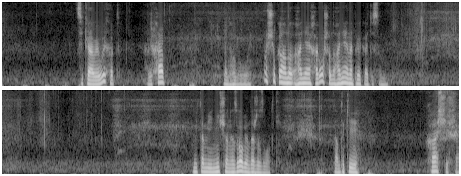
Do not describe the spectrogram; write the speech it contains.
цікавий виход. Альхаб над головою. Ну, щука ганяє хороша, але ганяє на прикаті саме. Ми там їй нічого не зробимо, навіть з лодки. Там такі хащі ще.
